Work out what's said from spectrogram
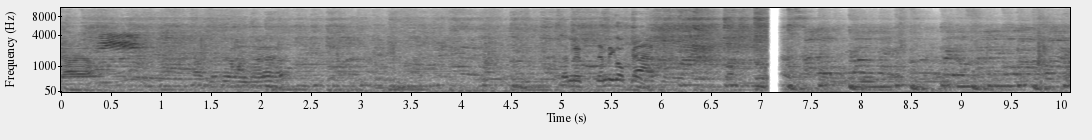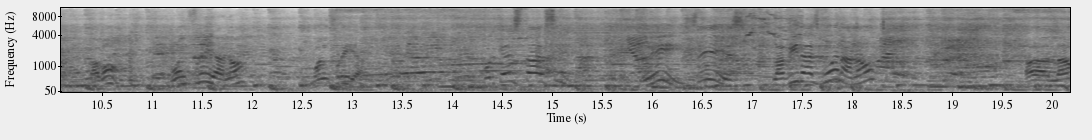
ya, ya. Let me, let me go pay. Vamos. Muy fría, ¿no? Muy fría. ¿Por qué está así? Sí, sí, es- la vida es buena, ¿no? Ah, la-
